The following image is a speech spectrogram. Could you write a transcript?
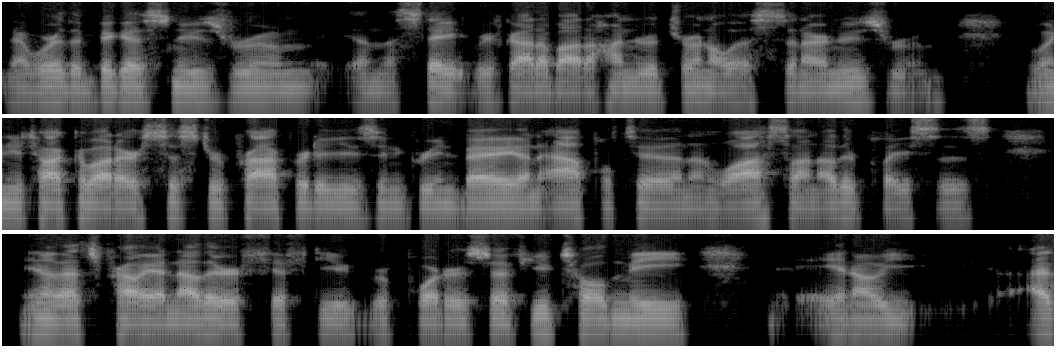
Now we're the biggest newsroom in the state. We've got about 100 journalists in our newsroom. When you talk about our sister properties in green bay and appleton and wausau and other places you know that's probably another 50 reporters. So if you told me you know I,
